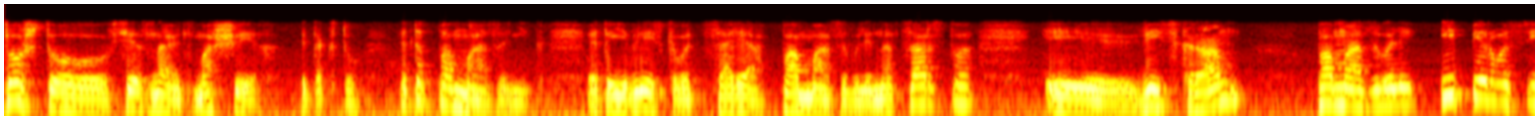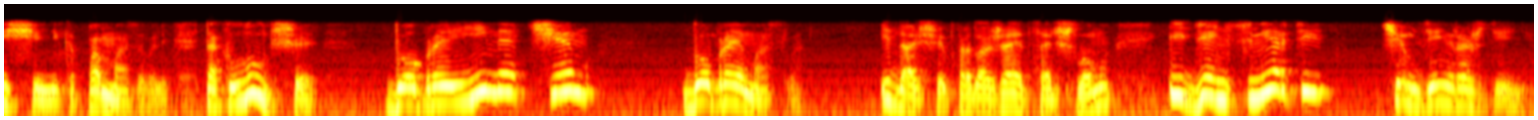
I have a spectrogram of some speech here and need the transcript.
то, что все знают Машех, это кто? Это помазанник. Это еврейского царя помазывали на царство, и весь храм помазывали, и первосвященника помазывали. Так лучше доброе имя, чем доброе масло. И дальше продолжает царь Шлома. И день смерти, чем день рождения.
